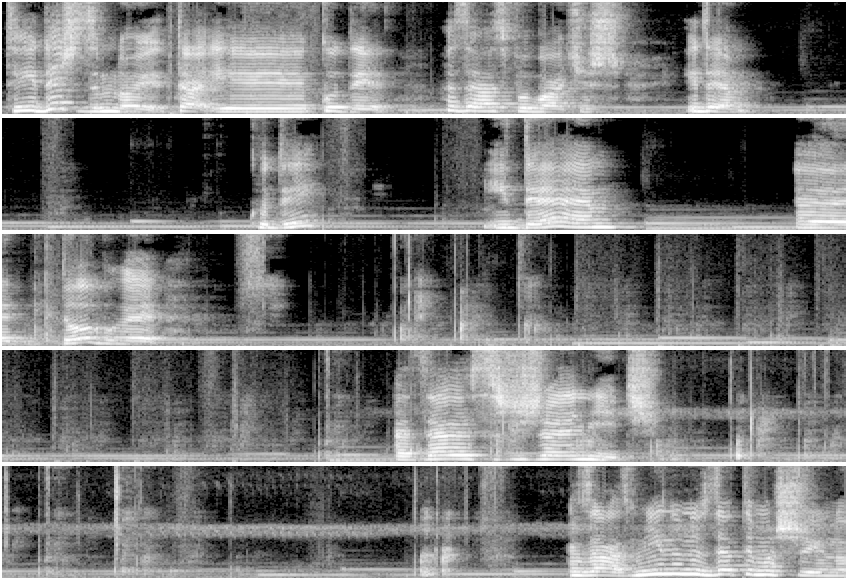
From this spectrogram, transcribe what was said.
Ти йдеш зі мною? Та, е, куди? А зараз побачиш. Ідем. Куди? Ідем. Е, добре. А зараз вже ніч. Зараз, мені не взяти машину.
